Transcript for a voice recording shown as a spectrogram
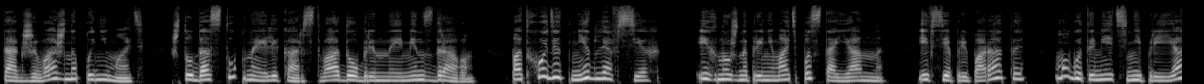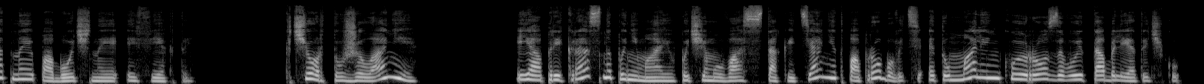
Также важно понимать, что доступные лекарства, одобренные Минздравом, подходят не для всех. Их нужно принимать постоянно, и все препараты могут иметь неприятные побочные эффекты. К черту желание? Я прекрасно понимаю, почему вас так и тянет попробовать эту маленькую розовую таблеточку,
